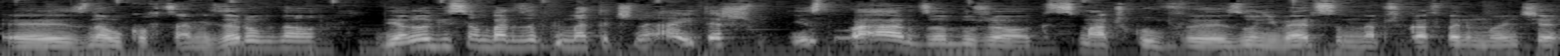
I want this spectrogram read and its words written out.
e, z naukowcami. Zarówno dialogi są bardzo klimatyczne, a i też jest bardzo dużo smaczków e, z uniwersum. Na przykład w pewnym momencie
